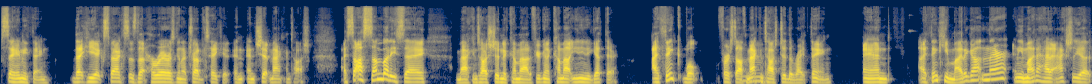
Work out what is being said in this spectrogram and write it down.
say anything, that he expects is that Herrera is gonna try to take it and, and chip McIntosh. I saw somebody say McIntosh shouldn't have come out. If you're gonna come out, you need to get there. I think well, first off, mm-hmm. McIntosh did the right thing. And I think he might have gotten there and he might have had actually a,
